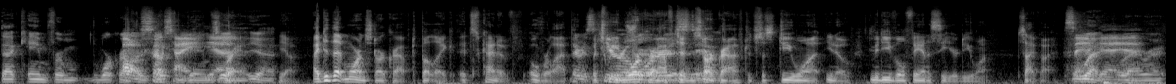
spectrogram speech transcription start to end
that came from the Warcraft Oh, 3 so custom tight, games. yeah. Yeah, Right. yeah. Yeah, I did that more on StarCraft, but like it's kind of overlapping between Warcraft Wars, and yeah. StarCraft. It's just do you want you know medieval fantasy or do you want sci-fi? Same, Right, yeah, yeah. right, right.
